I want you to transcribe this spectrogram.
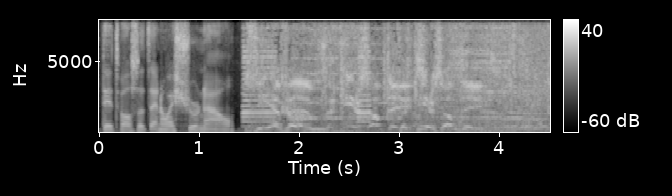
Dit was het NOS Journaal. ZFM, verkeersupdate. verkeersupdate.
